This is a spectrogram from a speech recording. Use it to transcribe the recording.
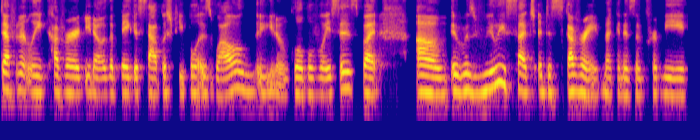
definitely covered you know the big established people as well you know global voices but um, it was really such a discovery mechanism for me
